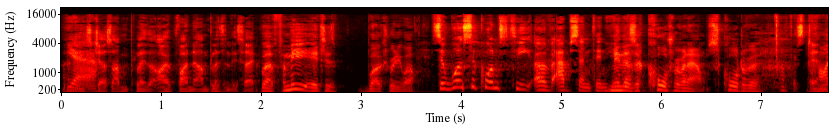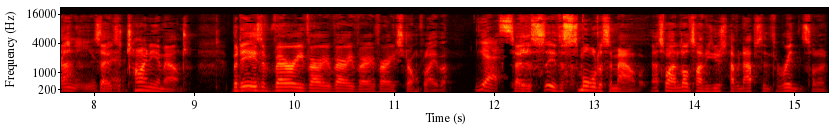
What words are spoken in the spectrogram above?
And Yeah. It's just unpleasant. I find it unpleasantly so. Well, for me, it is works really well. So what's the quantity of absinthe in here? I mean, there's a quarter of an ounce, quarter of a. Oh, that's tiny, So it's a tiny amount, but it is a very, very, very, very, very strong flavour. Yes. So it- the, the smallest amount. That's why a lot of times you just have an absinthe rinse on a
